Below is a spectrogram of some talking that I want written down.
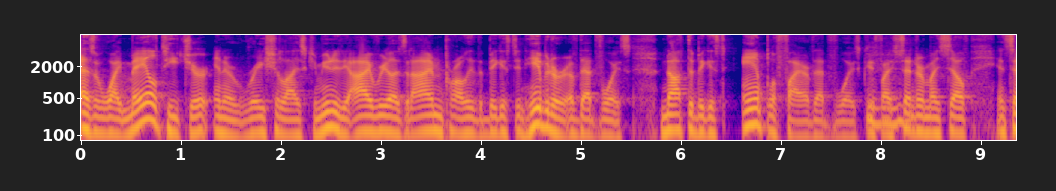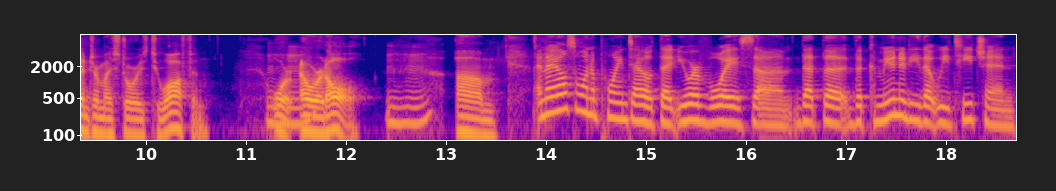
as a white male teacher in a racialized community, I realize that I'm probably the biggest inhibitor of that voice, not the biggest amplifier of that voice. If I mm-hmm. center myself and center my stories too often, or mm-hmm. or at all, mm-hmm. And I also want to point out that your voice, um, that the the community that we teach in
